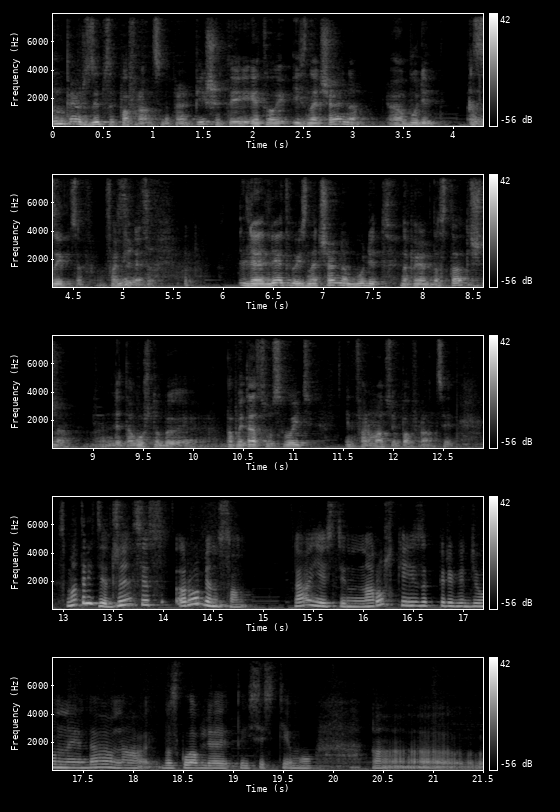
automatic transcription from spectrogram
Ну, например, Зыбцев по Франции, например, пишет. И это изначально э, будет Зыбцев фамилия. Зыбцев. Для, для этого изначально будет, например, достаточно для того, чтобы попытаться усвоить информацию по Франции. Смотрите, Дженсис Робинсон, да, есть и на русский язык переведенный, да, она возглавляет и систему э,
